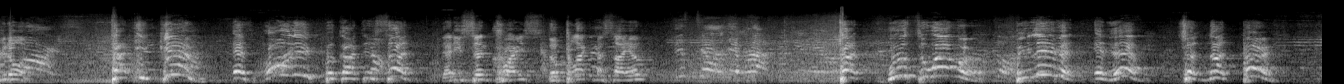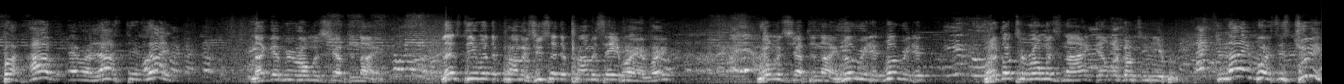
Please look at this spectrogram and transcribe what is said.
Read on. that he gave his only begotten Son, That he sent Christ, the black Messiah, that whosoever believeth in him should not perish, but have everlasting life. Now give me Romans chapter 9. Let's deal with the promise. You said the promise Abraham, right? Romans chapter 9. We'll read it. We'll read it. We'll go to Romans 9, then we'll go to Hebrew. 9 verses 3.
